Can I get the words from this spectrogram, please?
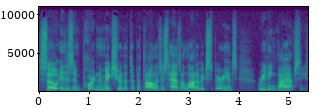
so it is important to make sure that the pathologist has a lot of experience reading biopsies.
